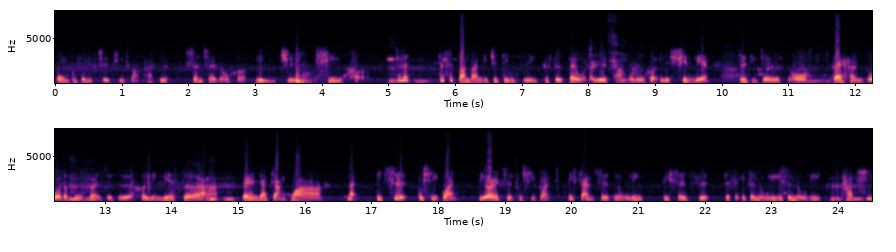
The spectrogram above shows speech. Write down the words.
我们不是理直气壮，它是声色柔和，理直气和，就是这是短短一句近思语，可是在我的日常，我如何一个训练。自己就是说，在很多的部分，就是和颜悦色啊，跟人家讲话啊，那一次不习惯，第二次不习惯，第三次努力，第四次就是一直努力，一直努力，他其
